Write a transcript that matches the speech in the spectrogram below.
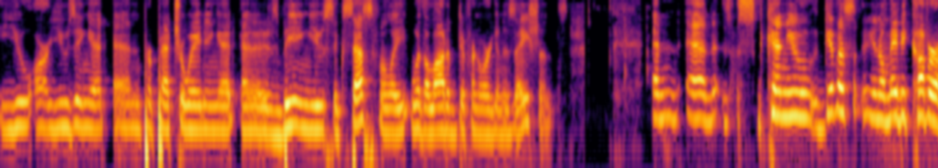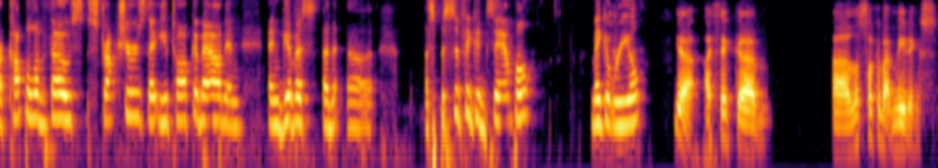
you are using it and perpetuating it, and it is being used successfully with a lot of different organizations. And and can you give us, you know, maybe cover a couple of those structures that you talk about, and and give us an, uh, a specific example? Make it real. Yeah, I think um, uh, let's talk about meetings.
